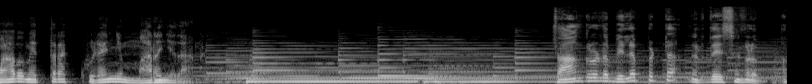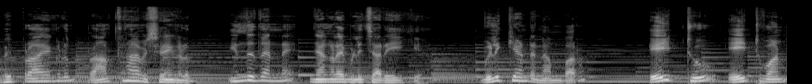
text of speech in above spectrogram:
പാപം എത്ര കുഴഞ്ഞു മറിഞ്ഞതാണ്. താങ്കളുടെ വിലപ്പെട്ട നിർദ്ദേശങ്ങളും അഭിപ്രായങ്ങളും പ്രാർത്ഥനാ വിഷയങ്ങളും ഇന്ന് തന്നെ ഞങ്ങളെ വിളിച്ചറിയിക്കുക. വിളിക്കേണ്ട number eight two eight one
